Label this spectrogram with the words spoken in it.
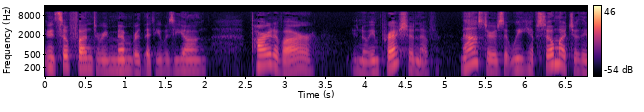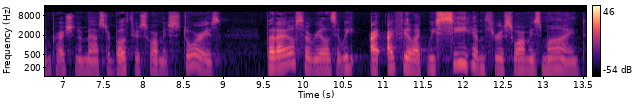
I mean, it's so fun to remember that he was young. Part of our, you know, impression of Master is that we have so much of the impression of Master both through Swami's stories, but I also realize that we, I, I feel like we see him through Swami's mind.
